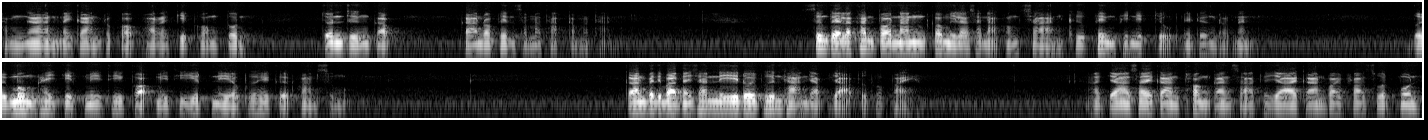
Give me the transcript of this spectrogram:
ทำงานในการประกอบภารกิจของตน จนถึงกับการบำเพ็ญสมถกรรมฐาน ซึ่งแต่ละขั้นตอนนั้นก็มีลักษณะของฌานคือเพ่งพินิจอยู่ในเรื่องเหล่านั้น โดยมุ่งให้จิตมีที่เกาะมีที่ยึดเหนี่ยวเพื่อให้เกิดความสงบการปฏิบัติในชั้นนี้โดยพื้นฐานหยาบๆทั่วไป อาจจะอาศัยการท่องการสาธยายการไหว้พระสวดมนต์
